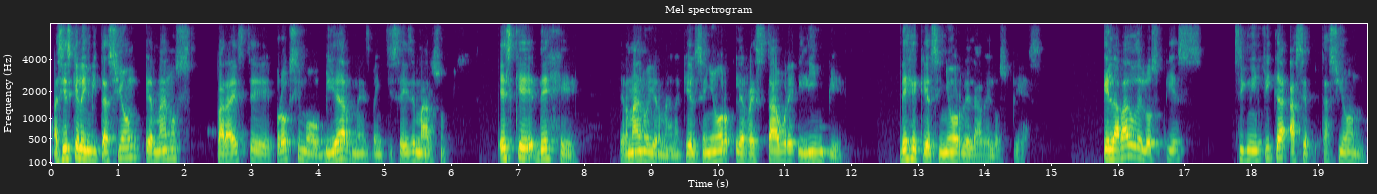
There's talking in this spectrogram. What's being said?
Así es que la invitación, hermanos, para este próximo viernes 26 de marzo, es que deje, hermano y hermana, que el Señor le restaure y limpie. Deje que el Señor le lave los pies. El lavado de los pies significa aceptación,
